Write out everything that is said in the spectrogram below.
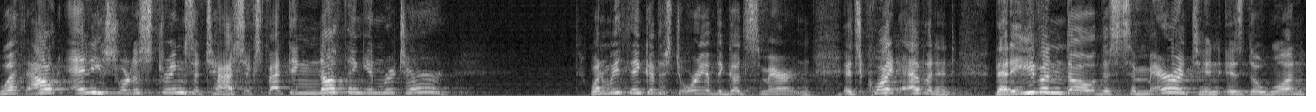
without any sort of strings attached, expecting nothing in return. When we think of the story of the Good Samaritan, it's quite evident that even though the Samaritan is the one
